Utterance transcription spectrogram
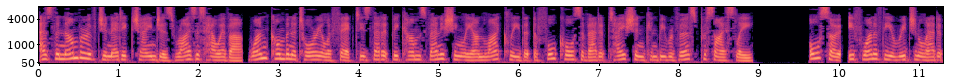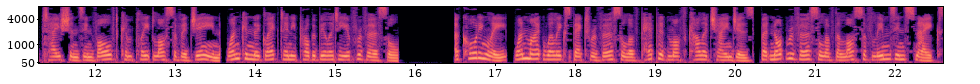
As the number of genetic changes rises however, one combinatorial effect is that it becomes vanishingly unlikely that the full course of adaptation can be reversed precisely. Also, if one of the original adaptations involved complete loss of a gene, one can neglect any probability of reversal. Accordingly, one might well expect reversal of peppered moth color changes, but not reversal of the loss of limbs in snakes.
